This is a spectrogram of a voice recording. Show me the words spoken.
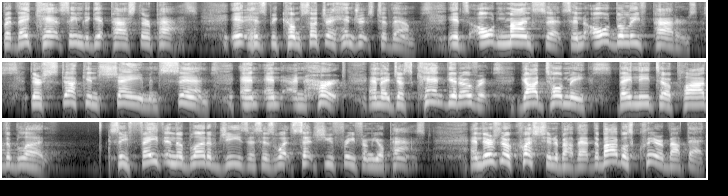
but they can't seem to get past their past. It has become such a hindrance to them. It's old mindsets and old belief patterns. They're stuck in shame and sin and, and, and hurt, and they just can't get over it. God told me they need to apply the blood. See, faith in the blood of Jesus is what sets you free from your past. And there's no question about that. The Bible's clear about that.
